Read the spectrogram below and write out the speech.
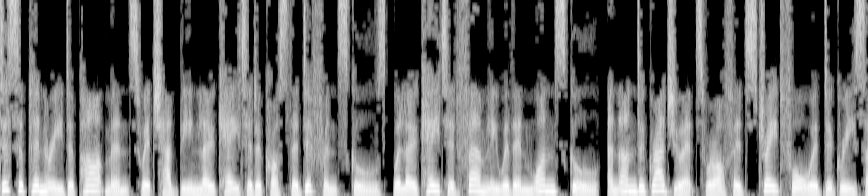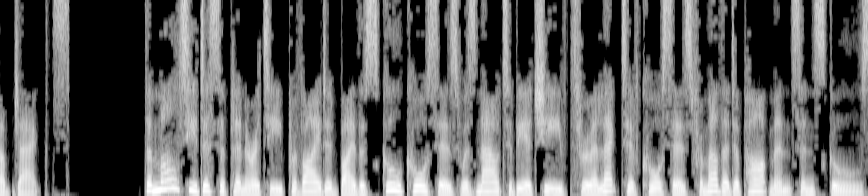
disciplinary departments which had been located across the different schools, were located firmly within one school, and undergraduates were offered straightforward degree subjects. The multidisciplinarity provided by the school courses was now to be achieved through elective courses from other departments and schools.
